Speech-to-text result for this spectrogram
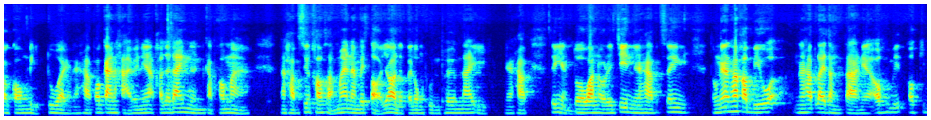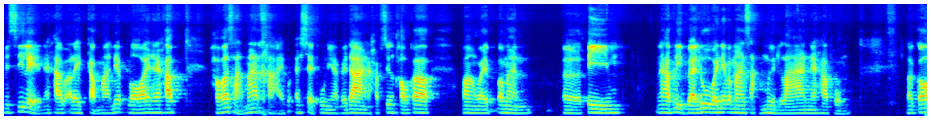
กับกองหลีดด้วยนะครับ เพราะการขายไปเนี้ยเขาจะได้เงินกลับเข้ามานะครับซึ่งเขาสามารถนำไปต่อยอดหรือไปลงทุนเพิ่มได้อีกนะครับซึ่งอย่างตัว One Origin นะครับซึ่ง ตรงเนี้ยถ้าเขา build นะครับอะไรต่างๆเนี่ย occupancy rate นะครับอะไรกลับมาเรียบร้อยนะครับเขาก็สามารถขายพวก asset พวกเนี้ยไปได้นะครับ ซึ่งเขาก็วางไว้ประมาณเอ่อตีมนะครับ lead value ไว้เนี่ยประมาณ 30,000 ล้านนะครับผมแล้วก็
